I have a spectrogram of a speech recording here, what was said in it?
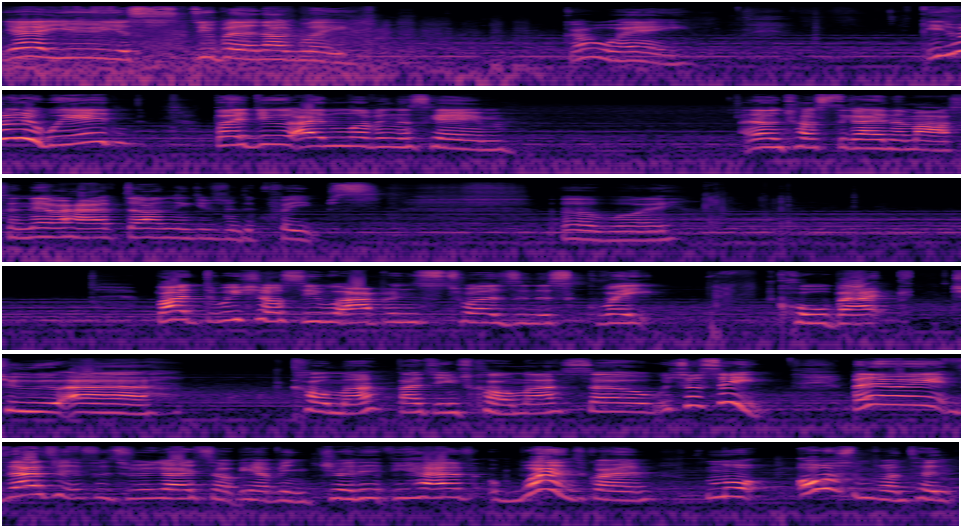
Yeah, you, you're stupid and ugly. Go away. He's really weird, but I do. I'm loving this game. I don't trust the guy in the mask. I never have done. He gives me the creeps. Oh boy. But we shall see what happens to us in this great callback to uh, Coma Bad Dream Coma. So we shall see. But anyway, that's it for today, guys. So hope you have enjoyed it. If you have, why subscribe for more awesome content.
